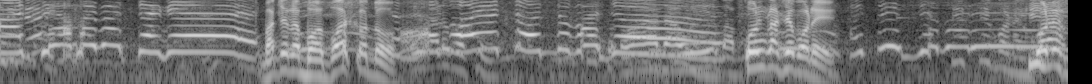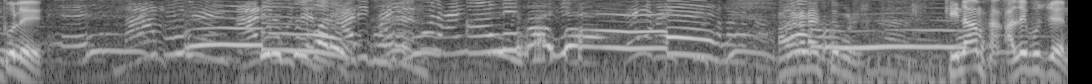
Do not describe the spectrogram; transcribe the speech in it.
মারছে আমার বাচ্চাকে। বাচ্চাটা বয়স কত? বয়স চোদ্দ বছর। কোন ক্লাসে পড়ে? কোন স্কুলে কি নাম? আলিফ হোসেন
